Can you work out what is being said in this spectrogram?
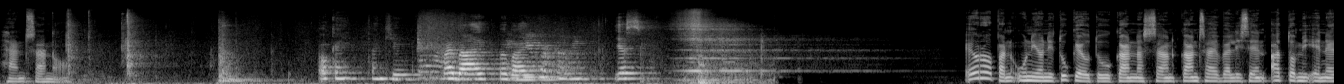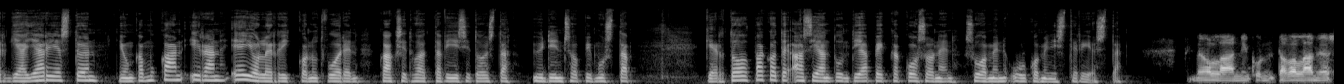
hän sanoo. Okay, thank you. Bye bye. Bye bye. Thank you for coming. Yes. Euroopan unioni tukeutuu kannassaan kansainväliseen atomienergiajärjestöön, jonka mukaan Iran ei ole rikkonut vuoden 2015 ydinsopimusta, kertoo pakoteasiantuntija Pekka Kosonen Suomen ulkoministeriöstä. Me ollaan niin kuin, tavallaan myös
